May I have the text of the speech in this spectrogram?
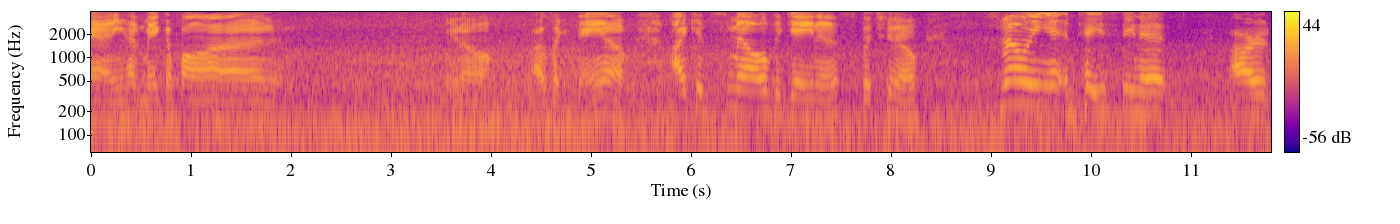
And he had makeup on. And, you know, I was like, damn. I could smell the gayness, but, you know, smelling it and tasting it are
